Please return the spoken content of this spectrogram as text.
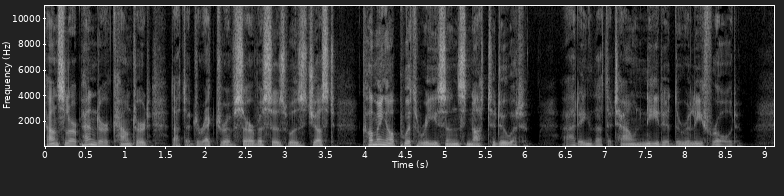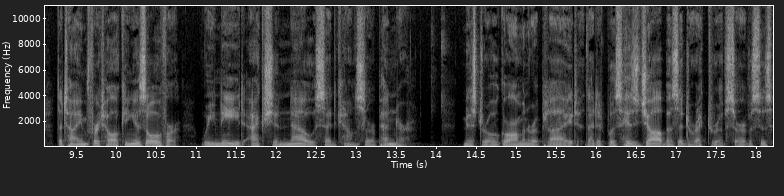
Councillor Pender countered that the Director of Services was just coming up with reasons not to do it, adding that the town needed the relief road. The time for talking is over. We need action now, said Councillor Pender. Mr. O'Gorman replied that it was his job as a Director of Services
